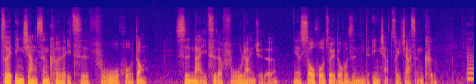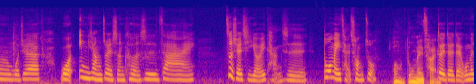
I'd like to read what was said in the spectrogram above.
最印象深刻的一次服务活动是哪一次的服务，让你觉得你的收获最多，或者是你的印象最加深刻？嗯，我觉得我印象最深刻的是在这学期有一堂是多媒彩创作。哦，多媒彩。对对对，我们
